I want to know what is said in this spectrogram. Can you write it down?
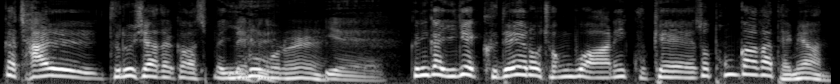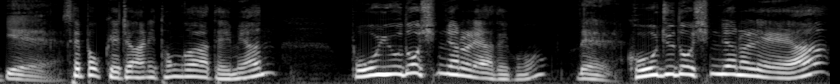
그러니까 잘 들으셔야 될 것 같습니다. 이 네. 부분을. 예. 그러니까 이게 그대로 정부안이 국회에서 통과가 되면 예. 세법 개정안이 통과가 되면 보유도 10년을 해야 되고 네. 거주도 10년을 해야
